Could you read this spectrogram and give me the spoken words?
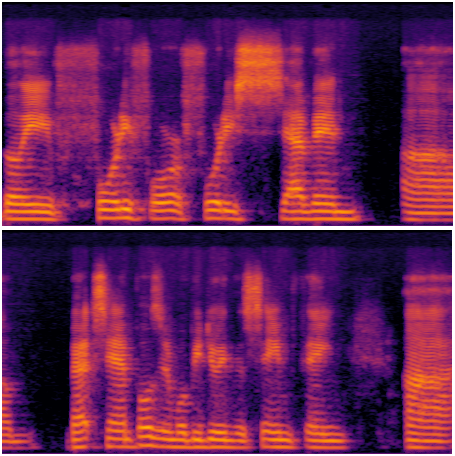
believe 44 or 47 um, met samples, and we'll be doing the same thing uh,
